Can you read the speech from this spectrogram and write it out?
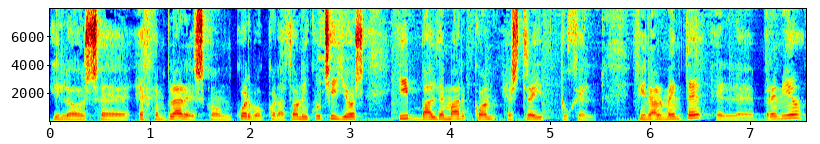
y los eh, ejemplares con Cuervo, Corazón y Cuchillos y Valdemar con Straight to Hell. Finalmente, el eh, premio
